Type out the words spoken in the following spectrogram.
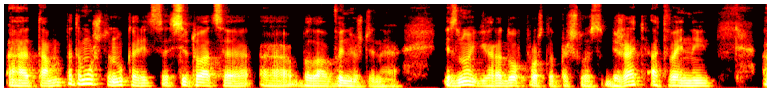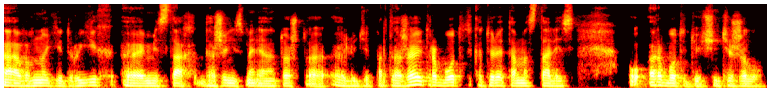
а там, потому что, ну, кажется, ситуация а, была вынужденная. Из многих городов просто пришлось бежать от войны, а во многих других а, местах, даже несмотря на то, что э, люди продолжают работать, которые там остались, работать очень тяжело.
